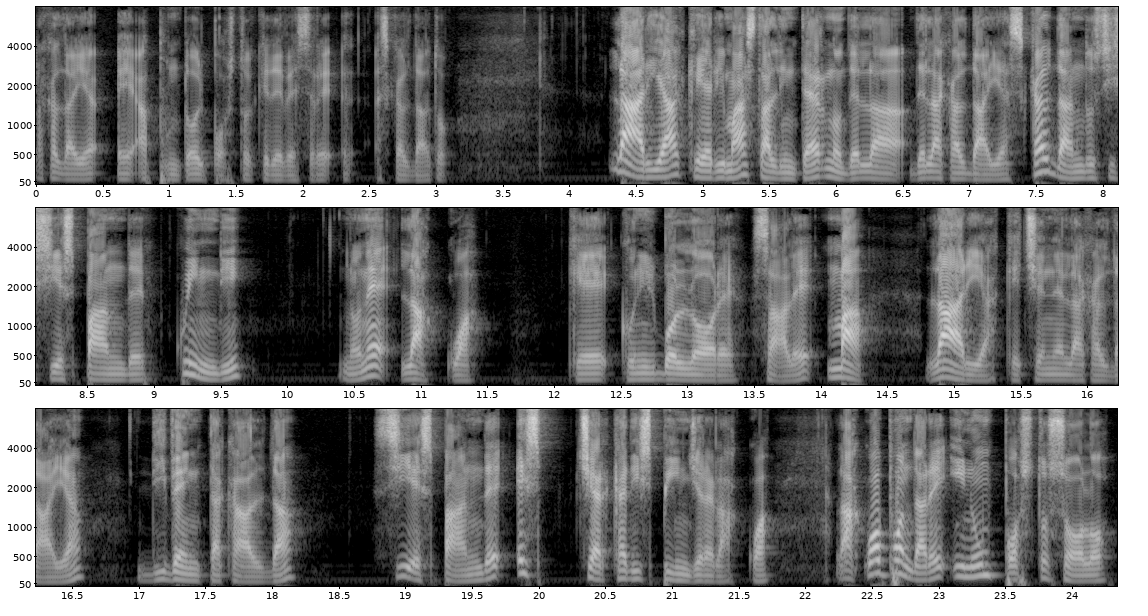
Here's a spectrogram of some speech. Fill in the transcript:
la caldaia è appunto il posto che deve essere eh, scaldato. L'aria che è rimasta all'interno della, della caldaia scaldandosi si espande, quindi non è l'acqua che con il bollore sale, ma l'aria che c'è nella caldaia diventa calda, si espande e cerca di spingere l'acqua. L'acqua può andare in un posto solo.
